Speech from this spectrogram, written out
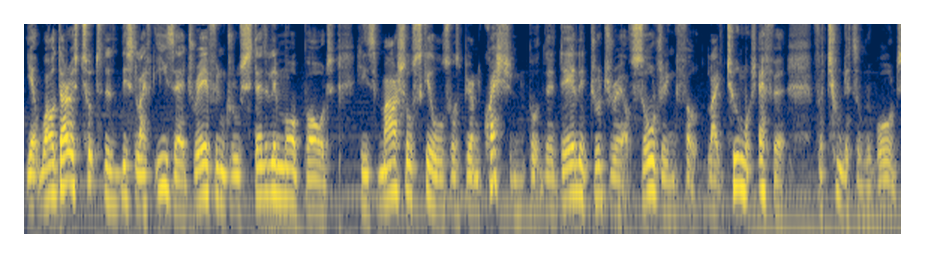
Yet while Darius took to this life easier, Draven grew steadily more bored. His martial skills was beyond question, but the daily drudgery of soldiering felt like too much effort for too little reward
